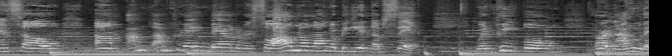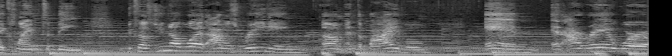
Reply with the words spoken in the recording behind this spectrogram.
And so um, I'm, I'm creating boundaries so i'll no longer be getting upset when people are not who they claim to be. Because you know what? I was reading um, in the bible and and i read where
